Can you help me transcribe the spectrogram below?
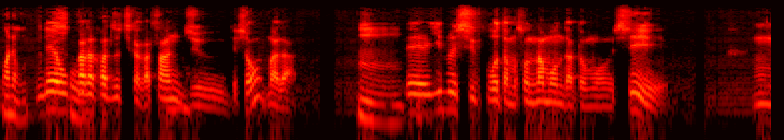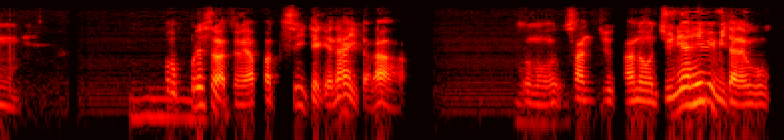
まあでも、で、岡田和親が30でしょ？まだ。うん。で、イブシコータもそんなもんだと思うし、うん。トップレスラーっていうのはやっぱついていけないから、その30、あの、ジュニアヘビーみたいな動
